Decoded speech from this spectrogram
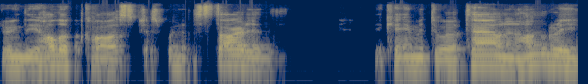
during the Holocaust, just when it started, he came into a town in Hungary.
